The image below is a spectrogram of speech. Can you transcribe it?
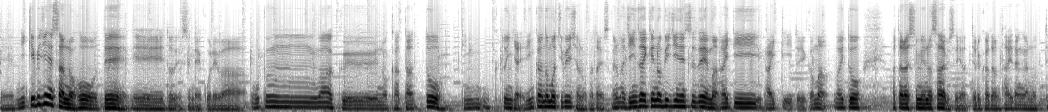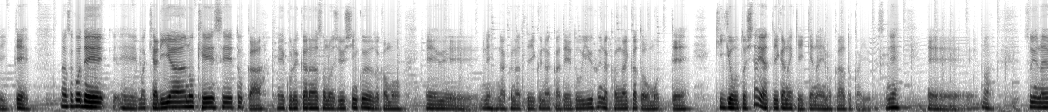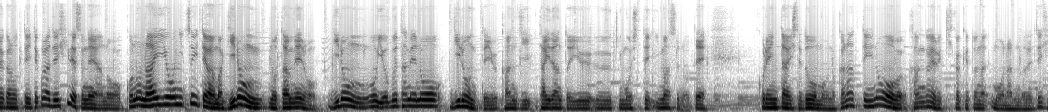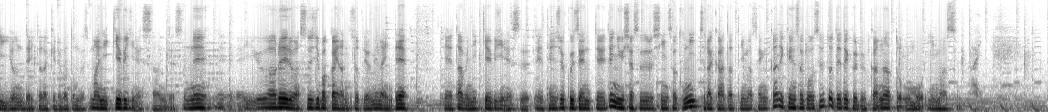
えー、日経ビジネスさんの方で、えーとですね、これはオープンワークの方とリンクといいんじゃないリンクモチベーションの方ですかね、まあ、人材系のビジネスで、まあ、IT, IT というか、まあ、割と新しめのサービスをやってる方の対談が載っていて、まあ、そこで、えーまあ、キャリアの形成とか、えー、これからその終身雇用とかも、えーね、なくなっていく中でどういうふうな考え方を持って企業としてはやっていかなきゃいけないのかとかいうですね、えーまあ、そういう内容が載っていてこれはぜひですねあのこの内容については、ま、議論のための議論を呼ぶための議論っていう感じ対談という気もしていますので、これに対してどう思うのかなっていうのを考えるきっかけとなもなるので、ぜひ読んでいただければと思うんです。まあ、日経ビジネスさんですね。えー、URL は数字ばっかりなんでちょっと読めないんで、えー、多分日経ビジネス、えー、転職前提で入社する新卒に辛く当たっていませんか？で検索をすると出てくるかなと思います。はい、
